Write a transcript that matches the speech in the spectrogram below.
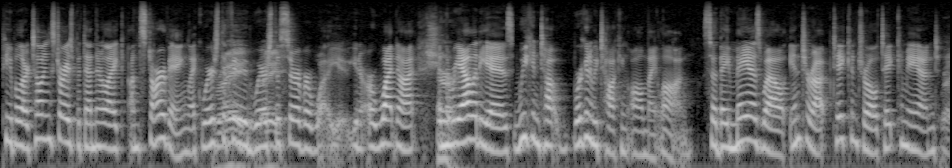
People are telling stories but then they're like i'm starving. Like where's the food? Where's the server? What you you know or whatnot. And the reality is we can talk we're going to be talking all night long. So they may as well interrupt take control take command right.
